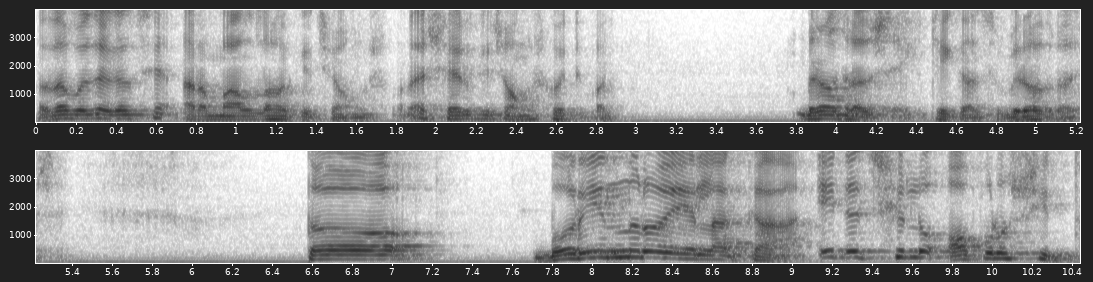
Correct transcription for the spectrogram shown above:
কথা বোঝা গেছে, আর মালদহর কিছু অংশ মানে সের কিছু অংশ হইতে পারে। বৃহৎ রাজশাহী, ঠিক আছে, বৃহৎ রাজশাহী। তো, বরীন্দ্র এলাকা, এটা ছিল অপ্রসিদ্ধ।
